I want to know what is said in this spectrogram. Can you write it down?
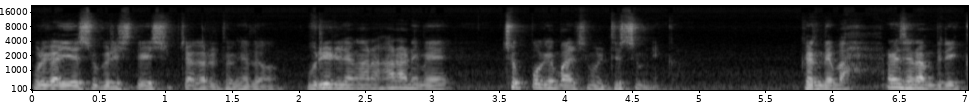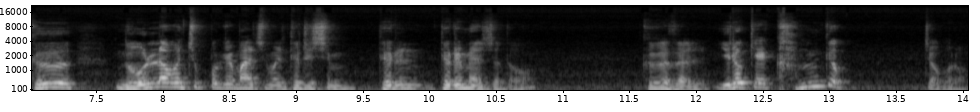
우리가 예수 그리스도의 십자가를 통해서 우리를 향한 하나님의 축복의 말씀을 듣습니까? 그런데 많은 사람들이 그 놀라운 축복의 말씀을 들으심, 들, 들으면서도 그것을 이렇게 감격적으로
